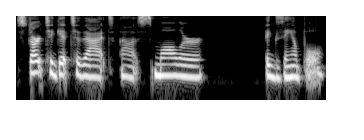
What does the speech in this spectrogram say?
start to get to that uh, smaller example.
